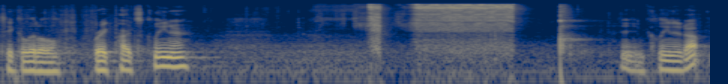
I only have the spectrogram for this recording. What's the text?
Take a little brake parts cleaner. And clean it up.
